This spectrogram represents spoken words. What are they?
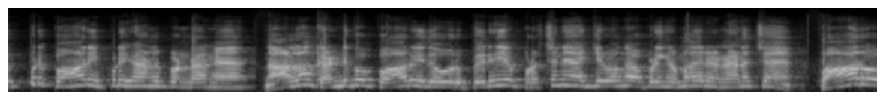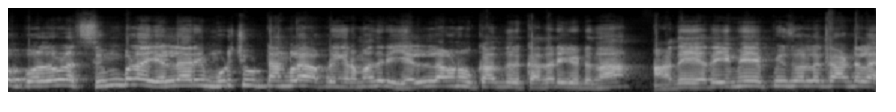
எப்படி பாரு இப்படி ஹேண்டில் பண்றாங்க? நான்லாம் கண்டிப்பா பாரு இதை ஒரு பெரிய பிரச்சனை ஆக்கிடுவாங்க அப்படிங்கிற மாதிரி நான் நினைச்சேன். பார்வை பொறுத்தவரை சிம்பிளா எல்லாரையும் முடிச்சு விட்டாங்களா அப்படிங்கிற மாதிரி எல்லாரும் உட்கார்ந்து கதறிக்கிட்டு தான் அதை எதையுமே எபிசோட்ல காட்டல.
